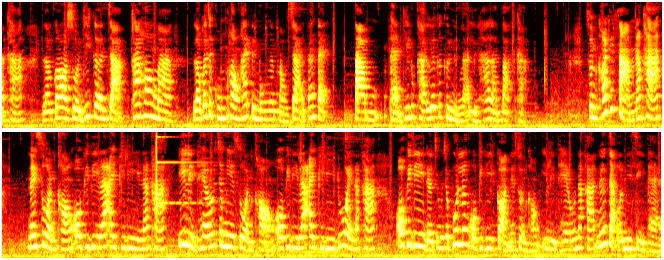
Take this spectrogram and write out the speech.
นะคะ แล้วก็ส่วนที่เกินจากค่าห้องมา เราก็จะคุ้มครองให้เป็นวงเงินเหมาจ่าย ตั้งแต่ตามแผนที่ลูกค้าเลือกก็คือ 1 ล้านหรือ 5 ล้านบาทค่ะ ส่วนข้อที่ 3 นะคะ ในส่วนของ OPD และ IPD นะคะ Elite Health จะมีส่วนของ OPD และ IPD ด้วยนะคะ OPD เดี๋ยวจูจะพูดเรื่อง OPD ก่อนในส่วนของ Elite Health นะคะ เนื่องจากเรามี 4 แผน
